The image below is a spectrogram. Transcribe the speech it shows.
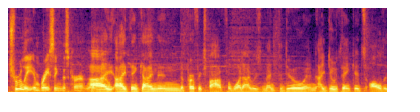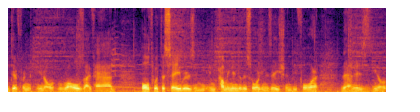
truly embracing this current role. I, I think I'm in the perfect spot for what I was meant to do, and I do think it's all the different, you know, roles I've had, both with the Sabres and, and coming into this organization before, that has, you know,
